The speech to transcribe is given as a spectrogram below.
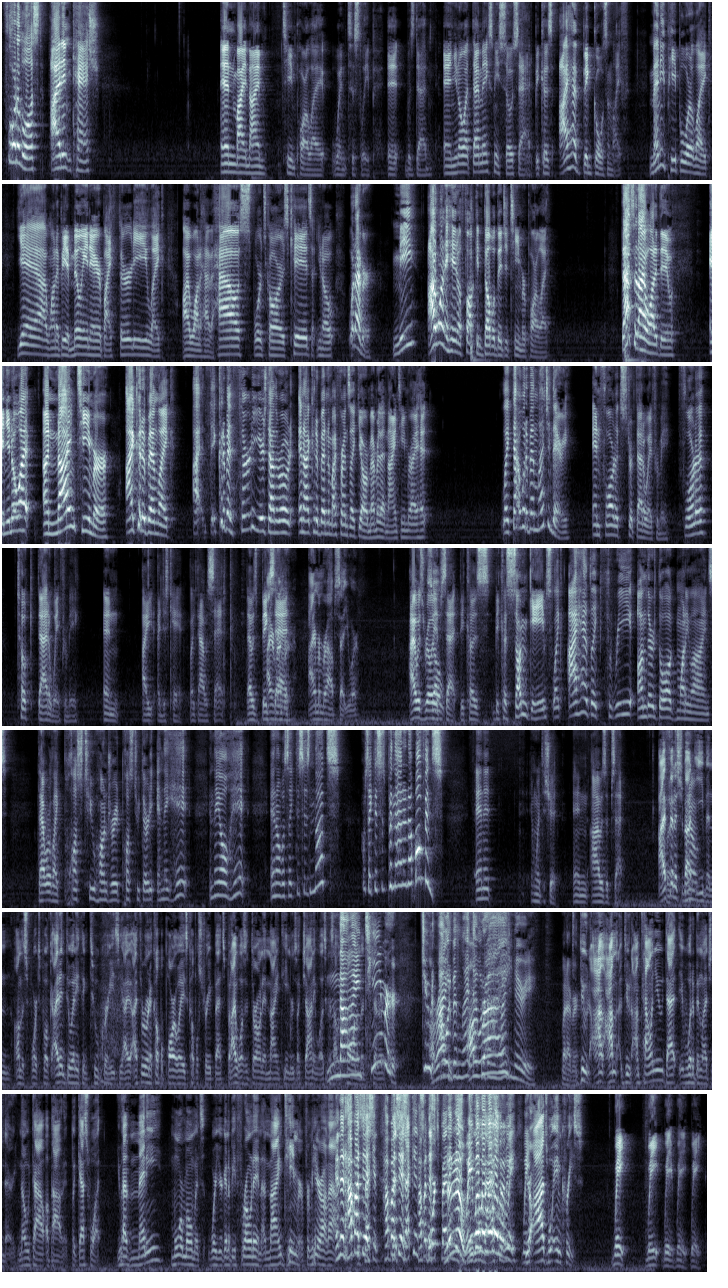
Florida lost. I didn't cash. And my nine team parlay went to sleep. It was dead. And you know what? That makes me so sad because I have big goals in life. Many people are like, yeah, I want to be a millionaire by 30. Like, I want to have a house, sports cars, kids, you know, whatever. Me, I want to hit a fucking double digit teamer parlay. That's what I want to do. And you know what? A nine teamer, I could have been like, I, it could have been 30 years down the road, and I could have been to my friends like, yo, remember that nine teamer I hit? Like, that would have been legendary. And Florida stripped that away from me. Florida took that away from me. And I, I just can't. Like, that was sad. That was big I sad. remember. I remember how upset you were. I was really So- upset because because some games like I had like three underdog money lines that were like plus 200, plus 230 and they hit and they all hit and I was like this is nuts. I was like this is banana nut muffins. And it it went to shit and I was upset. I finished about you know- even on the sports book. I didn't do anything too crazy. I, I threw in a couple parlays, a couple straight bets, but I wasn't throwing in nine teamers like Johnny was. 'cause I was calling Nine teamer. Dude, All right, I would have been le- that would have right. been legendary. Whatever. Dude, I'm, I'm dude. I'm telling you that it would have been legendary, no doubt about it. But guess what? You have many more moments where you're going to be thrown in a nine teamer from here on out. And then how about The this? Second, How about the this? Second How about sports this? No, betting no, no, is wait, legal wait, wait, wait, wait, wait, wait. Your odds will increase. Wait, wait, wait, wait, wait.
